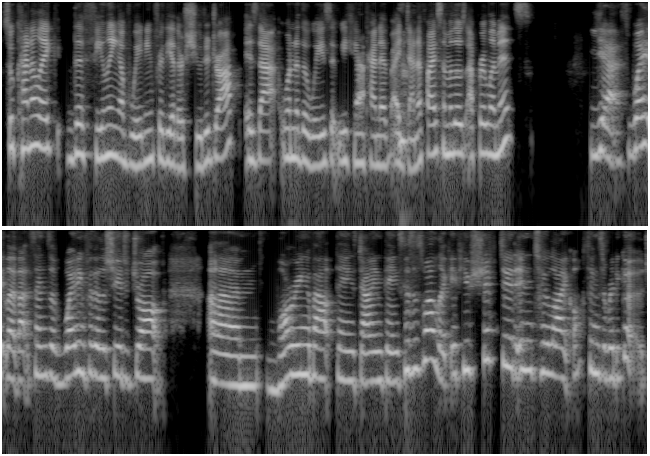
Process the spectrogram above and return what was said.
So kind of like the feeling of waiting for the other shoe to drop. Is that one of the ways that we can yeah. kind of identify some of those upper limits? Yes. Wait, like that sense of waiting for the other shoe to drop, um, worrying about things, doubting things. Because as well, like if you shifted into like, oh, things are really good.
